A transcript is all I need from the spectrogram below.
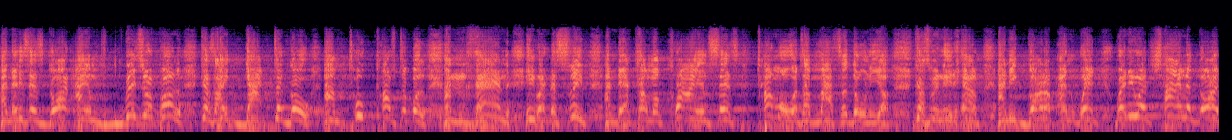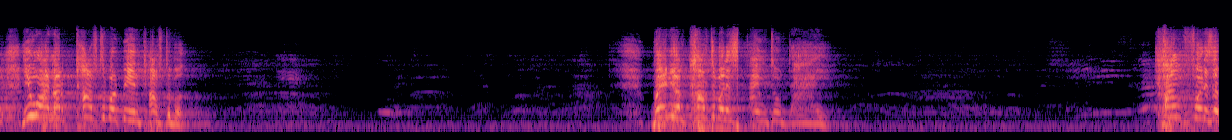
And then he says, God, I am miserable because I got to go. I'm too comfortable. And then he went to sleep, and there come a cry and says, Come over to Macedonia because we need help. And he got up and went. When you're a child of God, you are not comfortable being comfortable. When you're comfortable, it's time to die. Comfort is a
